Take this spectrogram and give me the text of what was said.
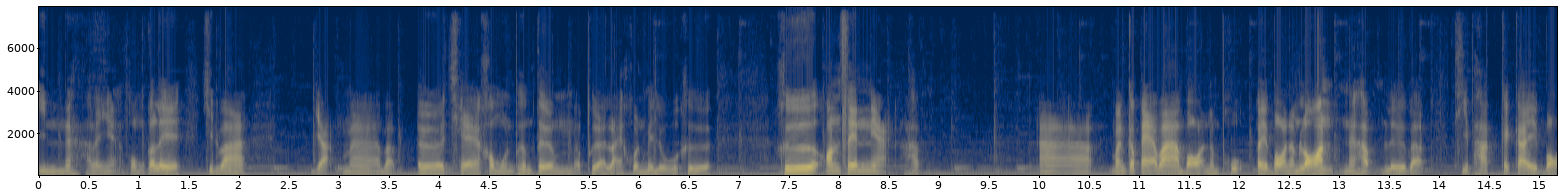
อินนะอะไรเงี้ยผมก็เลยคิดว่า อยากมาแบบเออแชร์ข้อมูลเพิ่มเติมแบบเผื่อหลายคนไม่รู้คือ คือออนเซ็นเนี่ยครับอ่ามันก็แปลว่าบ่อน้ำพุไอ้บ่อน้ำร้อนนะครับ หรือแบบที่พักใกล้ๆบ่อ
